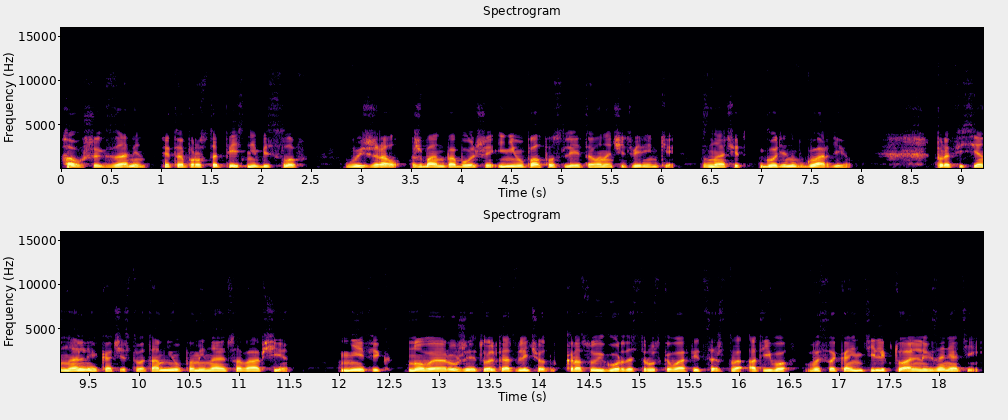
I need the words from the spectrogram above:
А уж экзамен – это просто песни без слов. Выжрал жбан побольше и не упал после этого на четвереньки. Значит, годен в гвардию. Профессиональные качества там не упоминаются вообще. Нефиг, новое оружие только отвлечет красу и гордость русского офицерства от его высокоинтеллектуальных занятий.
